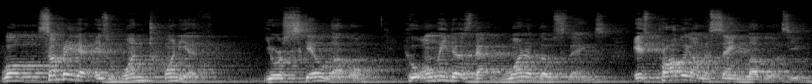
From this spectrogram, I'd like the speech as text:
Well, somebody that is 120th your skill level, who only does that one of those things, is probably on the same level as you.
